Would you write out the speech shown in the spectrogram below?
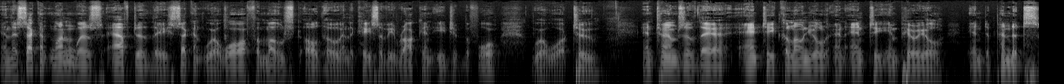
And the second one was after the Second World War for most, although in the case of Iraq and Egypt before World War II, in terms of their anti colonial and anti imperial independence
